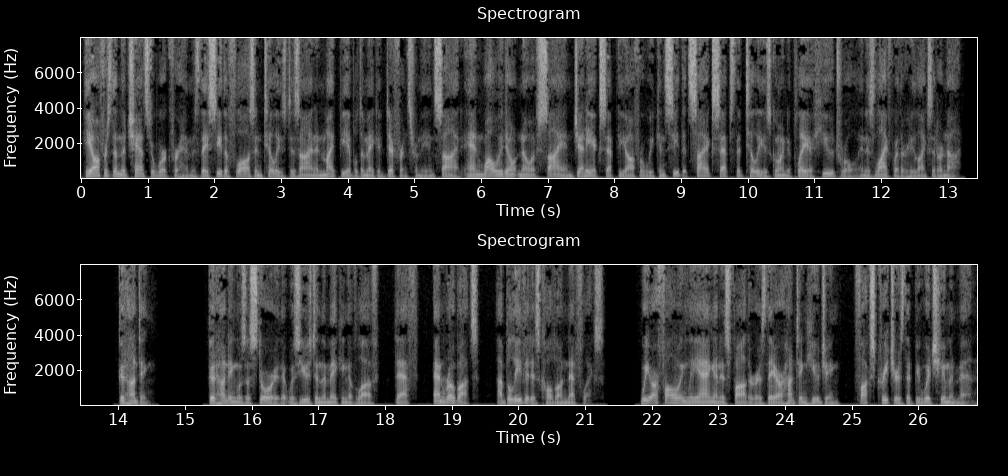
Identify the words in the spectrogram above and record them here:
He offers them the chance to work for him as they see the flaws in Tilly's design and might be able to make a difference from the inside. And while we don't know if Sai and Jenny accept the offer, we can see that Sai accepts that Tilly is going to play a huge role in his life whether he likes it or not. Good Hunting Good Hunting was a story that was used in the making of Love, Death, and Robots, I believe it is called on Netflix. We are following Liang and his father as they are hunting Hujing, fox creatures that bewitch human men.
